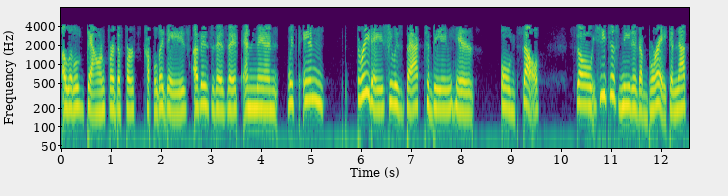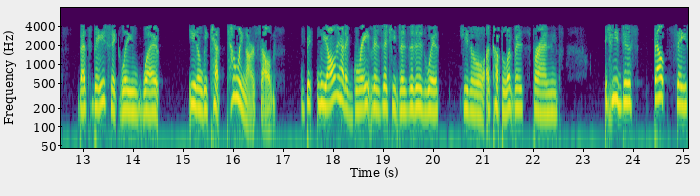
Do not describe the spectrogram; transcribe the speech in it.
a little down for the first couple of days of his visit and then within three days he was back to being his old self. So he just needed a break and that's, that's basically what, you know, we kept telling ourselves. But we all had a great visit. He visited with, you know, a couple of his friends. He just felt safe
